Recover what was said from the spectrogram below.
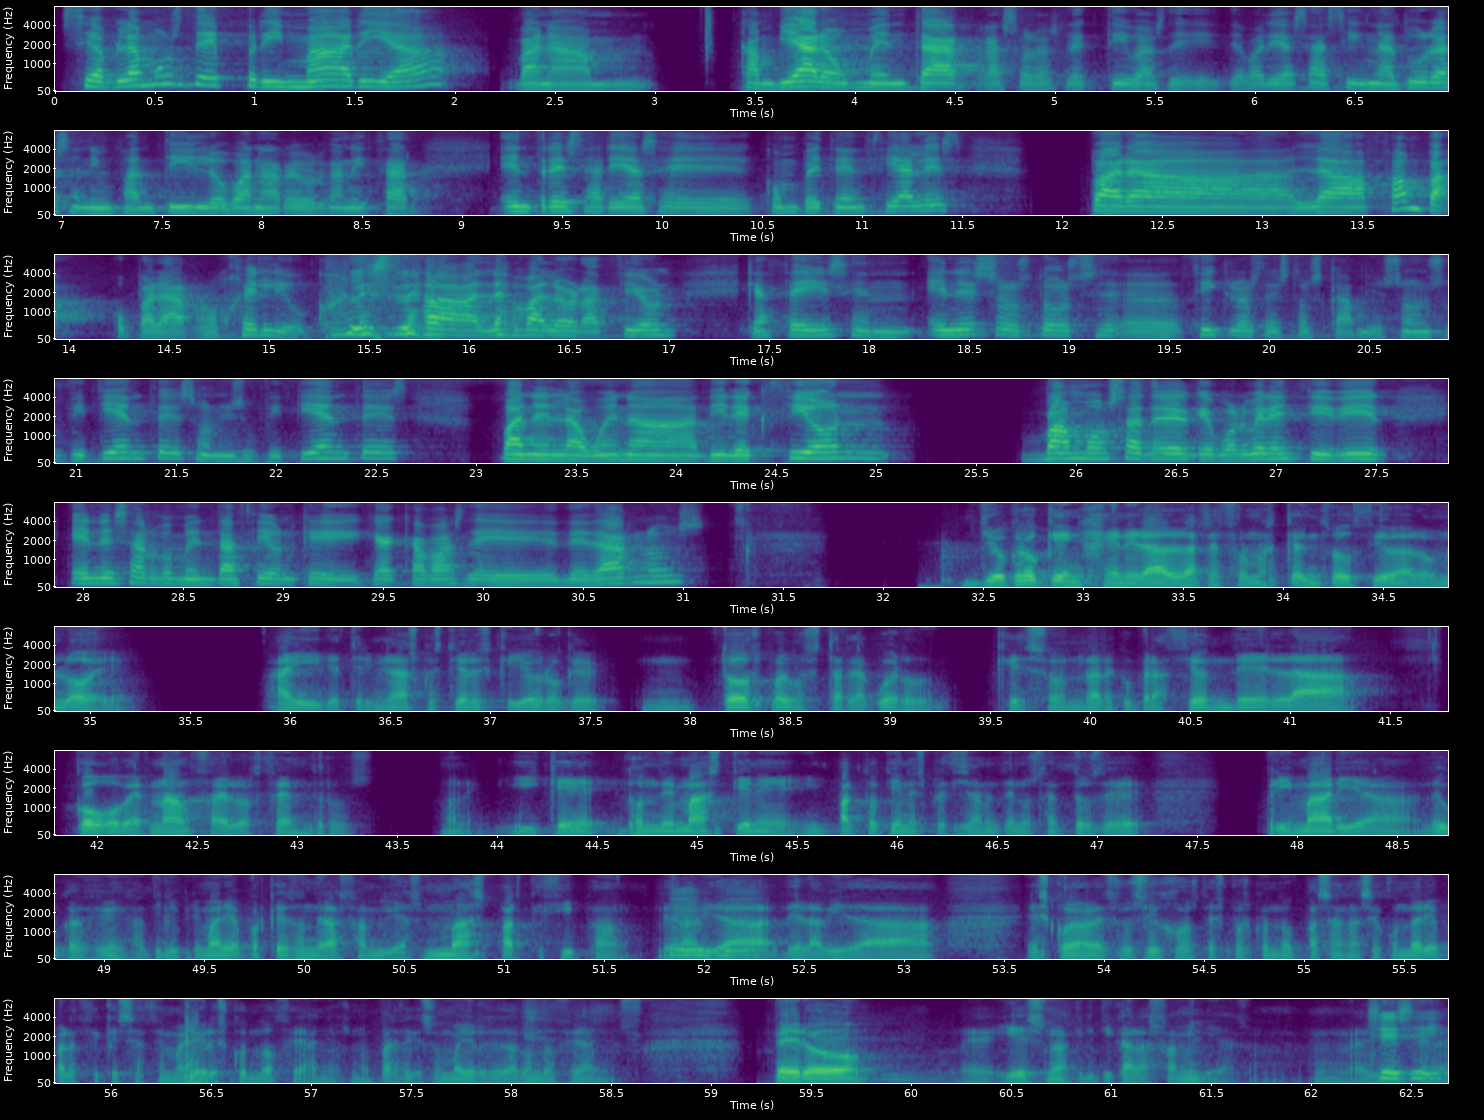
Si hablamos de primaria, van a mm, cambiar, aumentar las horas lectivas de, varias asignaturas. En infantil lo van a reorganizar en tres áreas eh, competenciales. Para la FAMPA o para Rogelio, ¿cuál es la valoración que hacéis en, esos dos eh, ciclos de estos cambios. ¿Son suficientes? ¿Son insuficientes? ¿Van en la buena dirección? ¿Vamos a tener que volver a incidir en esa argumentación que, acabas de, darnos? Yo creo que en general las reformas que ha introducido la LOMLOE hay determinadas cuestiones que yo creo que mm, todos podemos estar de acuerdo, que son la recuperación de la cogobernanza de los centros, y que donde más tiene impacto tienes precisamente en los centros de primaria, de educación infantil y primaria, porque es donde las familias más participan de la, vida, de la vida escolar de sus hijos. Después, cuando pasan a secundaria, parece que se hacen mayores con 12 años, ¿no? Parece que son mayores de edad con 12 años. Pero, eh, y es una crítica a las familias, sí, sí.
